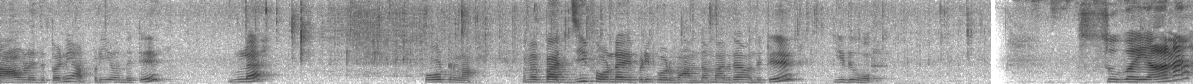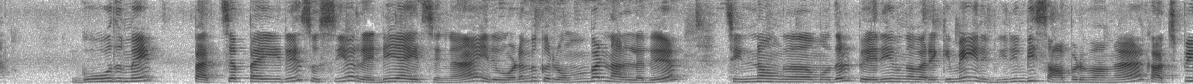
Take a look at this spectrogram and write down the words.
மாவில் இது பண்ணி அப்படியே வந்துட்டு உள்ளே போட்டுடலாம். நம்ம பஜ்ஜி போண்டா எப்படி போடுவோம்? அந்த மாதிரி தான் வந்துட்டு இதுவும். சுவையான கோதுமை பச்சை பயிறு சுசியும் ரெடி ஆயிடுச்சுங்க. இது உடம்புக்கு ரொம்ப நல்லது. சின்னவங்க முதல் பெரியவங்க வரைக்குமே இது விரும்பி சாப்பிடுவாங்க. கச்பி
